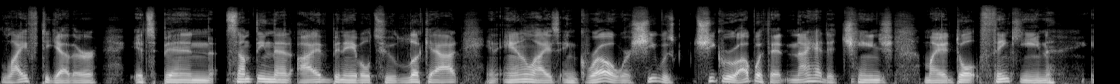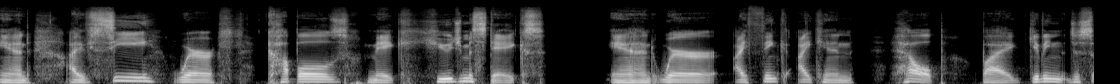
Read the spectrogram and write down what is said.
life together, it's been something that I've been able to look at and analyze and grow where she was, she grew up with it and I had to change my adult thinking. And I see where couples make huge mistakes and where I think I can help by giving just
